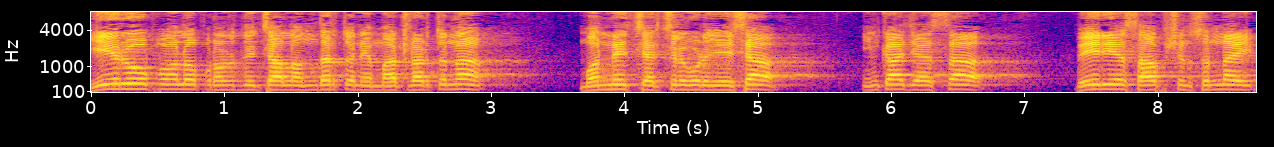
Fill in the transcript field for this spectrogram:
ఏ రూపంలో పునరుద్ధరించాలో అందరితో నేను మాట్లాడుతున్నా. మొన్నే చర్చలు కూడా చేశా. ఇంకా చేస్తా. వేరియస్ ఆప్షన్స్ ఉన్నాయి.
